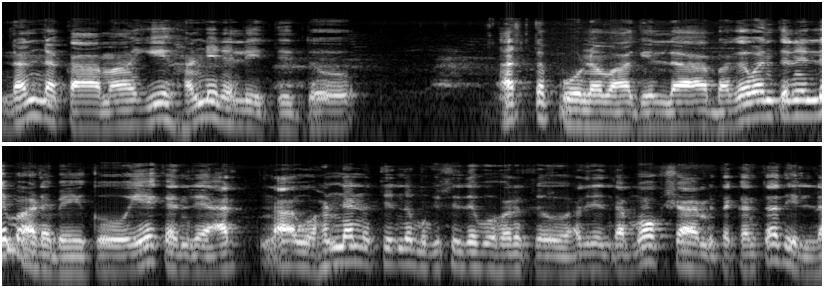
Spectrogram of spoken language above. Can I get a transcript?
ನನ್ನ ಕಾಮ ಈ ಹಣ್ಣಿನಲ್ಲಿ ಇದ್ದಿದ್ದು ಅರ್ಥಪೂರ್ಣವಾಗಿಲ್ಲ. ಭಗವಂತನಲ್ಲಿ ಮಾಡಬೇಕು. ಏಕೆಂದರೆ ಅರ್ಥ, ನಾವು ಹಣ್ಣನ್ನು ತಿಂದು ಮುಗಿಸಿದೆವು ಹೊರತು ಅದರಿಂದ ಮೋಕ್ಷ ಎಂಬತಕ್ಕಂಥದ್ದಿಲ್ಲ.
